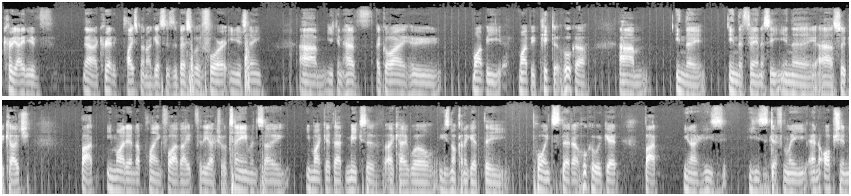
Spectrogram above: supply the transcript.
creative uh, creative placement. I guess is the best word for it in your team. Um, you can have a guy who might be might be picked at hooker um, in the in the fantasy in the uh, super coach, but he might end up playing five eight for the actual team, and so you might get that mix of okay, well, he's not going to get the points that a hooker would get, but you know he's he's definitely an option,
